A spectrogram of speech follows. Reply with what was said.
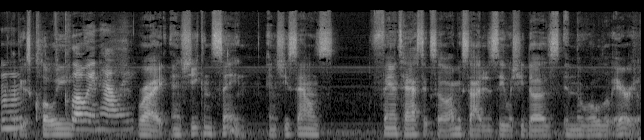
I hmm think it's Chloe. Chloe and Halle. Right, and she can sing, and she sounds fantastic. So I'm excited to see what she does in the role of Ariel.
